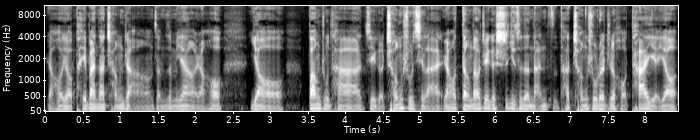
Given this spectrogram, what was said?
然后要陪伴他成长，怎么怎么样，然后要帮助他这个成熟起来，然后等到这个十几岁的男子他成熟了之后，他也要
